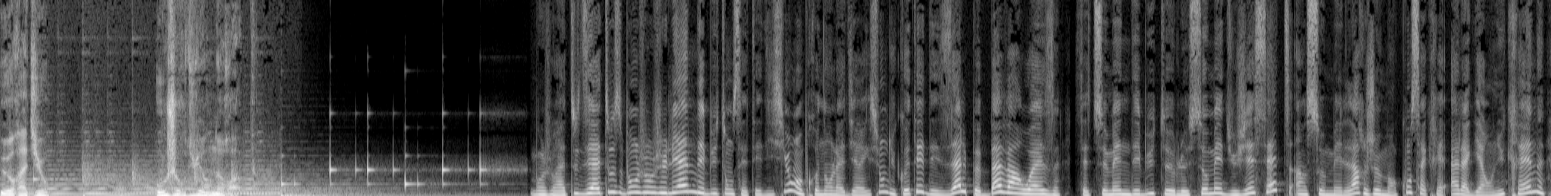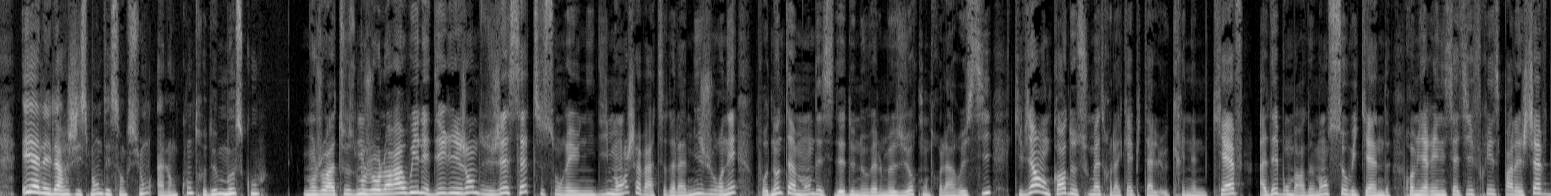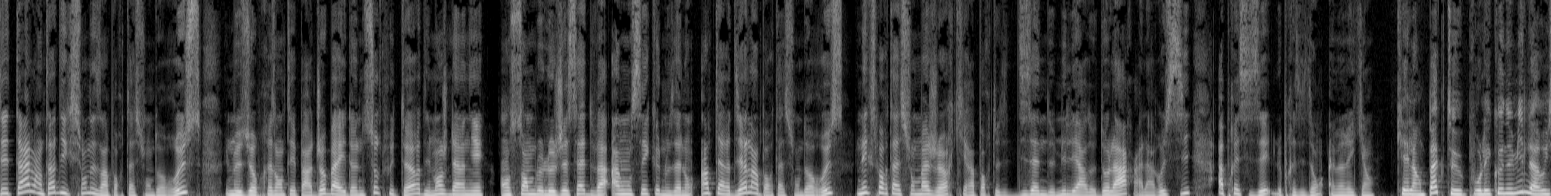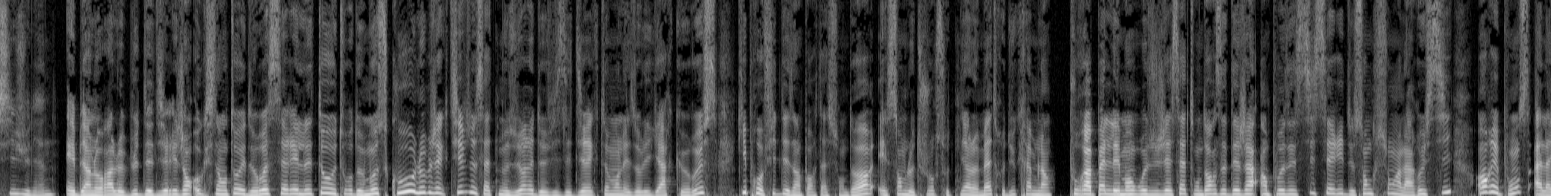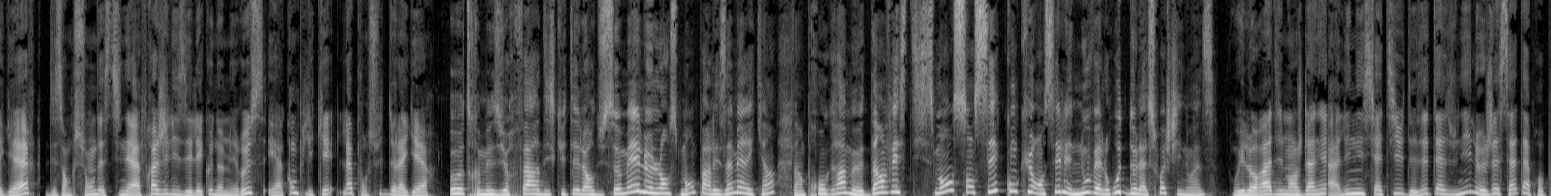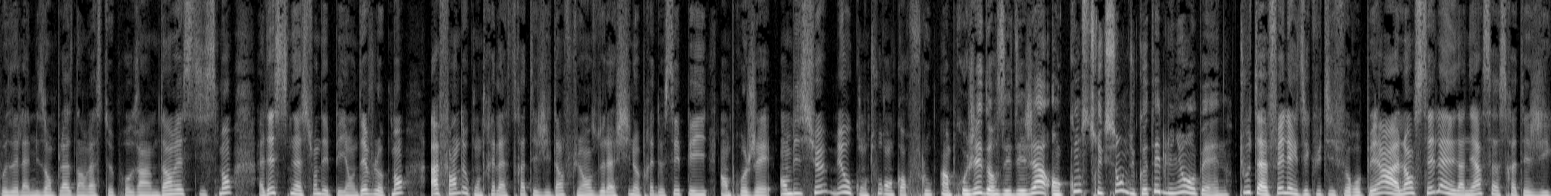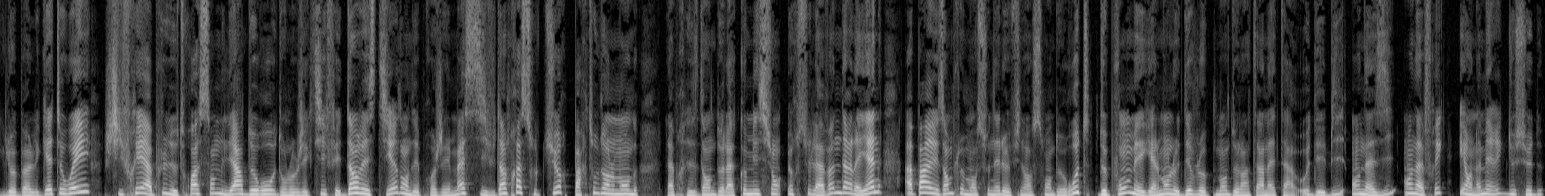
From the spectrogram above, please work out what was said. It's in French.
E-Radio, aujourd'hui en Europe. Bonjour à toutes et à tous, bonjour Juliane. Débutons cette édition en prenant la direction du côté des Alpes bavaroises. Cette semaine débute le sommet du G7, un sommet largement consacré à la guerre en Ukraine et à l'élargissement des sanctions à l'encontre de Moscou. Bonjour à tous, bonjour Laura. Oui, les dirigeants du G7 se sont réunis dimanche à partir de la mi-journée pour notamment décider de nouvelles mesures contre la Russie qui vient encore de soumettre la capitale ukrainienne Kiev à des bombardements ce week-end. Première initiative prise par les chefs d'État, l'interdiction des importations d'or russe, une mesure présentée par Joe Biden sur Twitter dimanche dernier. Ensemble, le G7 va annoncer que nous allons interdire l'importation d'or russe, une exportation majeure qui rapporte des dizaines de milliards de dollars à la Russie, a précisé le président américain. Quel impact pour l'économie de la Russie, Julienne Eh bien, Laura, le but des dirigeants occidentaux est de resserrer l'étau autour de Moscou. L'objectif de cette mesure est de viser directement les oligarques russes qui profitent des importations d'or et semblent toujours soutenir le maître du Kremlin. Pour rappel, les membres du G7 ont d'ores et déjà imposé six séries de sanctions à la Russie en réponse à la guerre, des sanctions destinées à fragiliser l'économie russe et à compliquer la poursuite de la guerre. Autre mesure phare discutée lors du sommet, le lancement par les Américains d'un programme d'investissement censé concurrencer les nouvelles routes de la soie chinoise. Oui, Laura, dimanche dernier, à l'initiative des États-Unis, le G7 a proposé la mise en place d'un vaste programme d'investissement à destination des pays en développement afin de contrer la stratégie d'influence de la Chine auprès de ces pays. Un projet ambitieux, mais au contour encore flou. Un projet d'ores et déjà en construction du côté de l'Union européenne. Tout à fait, l'exécutif européen a lancé l'année dernière sa stratégie Global Gateway, chiffrée à plus de 300 milliards d'euros, dont l'objectif est d'investir dans des projets massifs d'infrastructures partout dans le monde. La présidente de la Commission, Ursula von der Leyen, a par exemple mentionné le financement de routes, de ponts, mais également le développement de l'Internet à haut débit en Asie, en Afrique et en Amérique du Sud.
